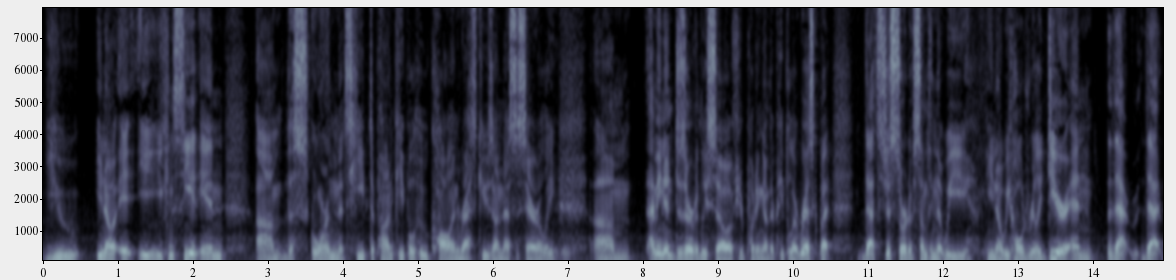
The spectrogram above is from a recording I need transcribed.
You you know it, you can see it in um, the scorn that's heaped upon people who call in rescues unnecessarily. Mm-hmm. Um, I mean, and deservedly so if you're putting other people at risk. But that's just sort of something that we you know we hold really dear, and that that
